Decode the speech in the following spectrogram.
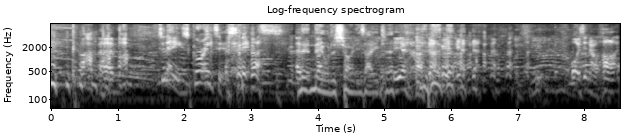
Today's greatest hits. Ne- Neil just showing his age there. Yeah. what is it now? Heart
